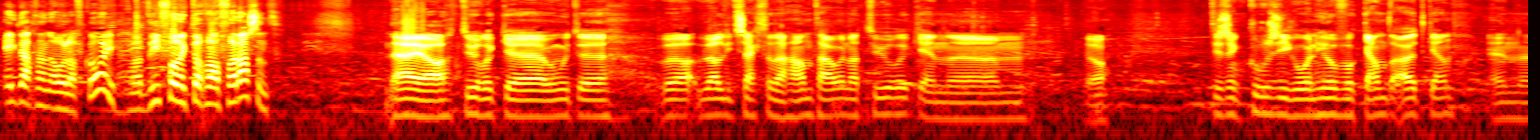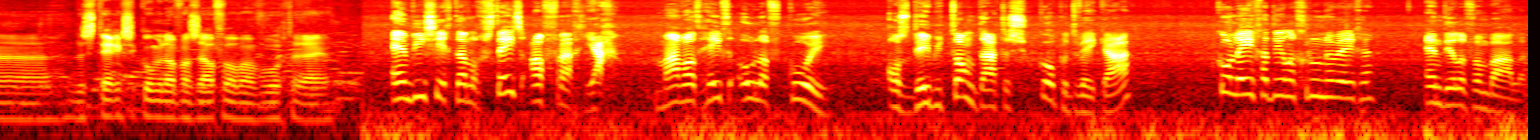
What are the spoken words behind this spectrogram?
Ik dacht aan Olaf Kooi, want die vond ik toch wel verrassend. Nou ja, natuurlijk. Uh, we moeten wel, wel, iets achter de hand houden natuurlijk. En uh, ja, het is een koers die gewoon heel veel kanten uit kan. En uh, de sterkste komen er vanzelf wel van voor te rijden. En wie zich dan nog steeds afvraagt, ja, maar wat heeft Olaf Kooi als debutant daar te zoeken op het WK? Collega Dylan Groenewegen en Dylan van Balen.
